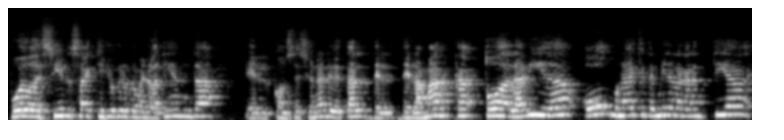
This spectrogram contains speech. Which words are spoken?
puedo decir, sabes que yo creo que me lo atienda el concesionario de tal, de, la marca toda la vida, o una vez que termine la garantía,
